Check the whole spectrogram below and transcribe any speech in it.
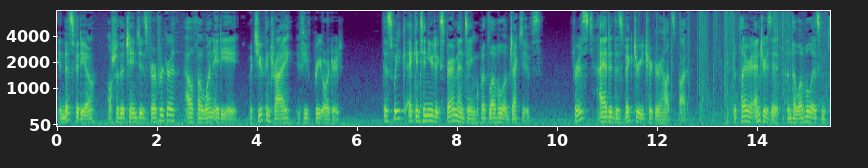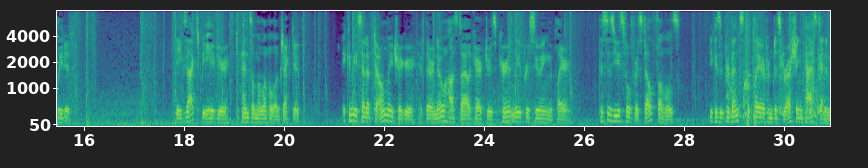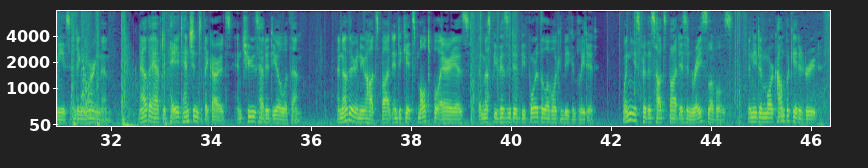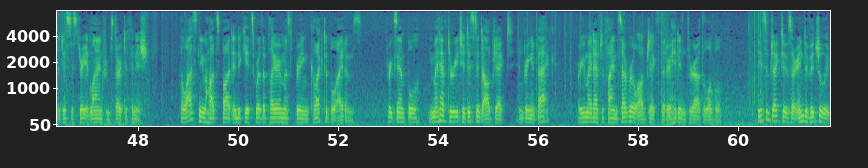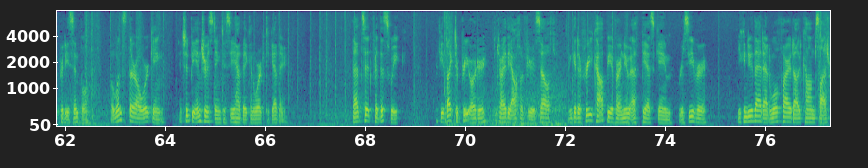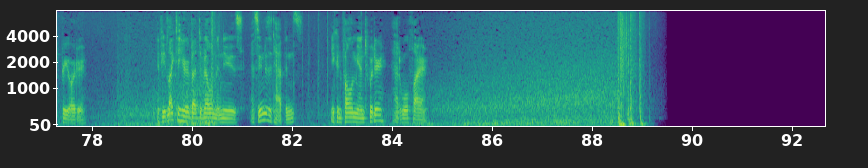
In this video, I'll show the changes for Overgrowth Alpha 188, which you can try if you've pre-ordered. This week, I continued experimenting with level objectives. First, I added this victory trigger hotspot. If the player enters it, then the level is completed. The exact behavior depends on the level objective. It can be set up to only trigger if there are no hostile characters currently pursuing the player. This is useful for stealth levels, because it prevents the player from just rushing past enemies and ignoring them. Now they have to pay attention to the guards and choose how to deal with them. Another new hotspot indicates multiple areas that must be visited before the level can be completed. One use for this hotspot is in race levels that need a more complicated route than just a straight line from start to finish. The last new hotspot indicates where the player must bring collectible items. For example, you might have to reach a distant object and bring it back, or you might have to find several objects that are hidden throughout the level. These objectives are individually pretty simple, but once they're all working, it should be interesting to see how they can work together. That's it for this week. If you'd like to pre-order and try the alpha for yourself, and get a free copy of our new FPS game, Receiver, you can do that at wolfire.com slash pre-order. If you'd like to hear about development news as soon as it happens, you can follow me on Twitter at Wolfire.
